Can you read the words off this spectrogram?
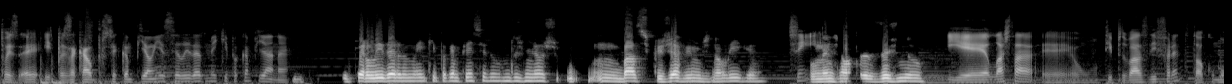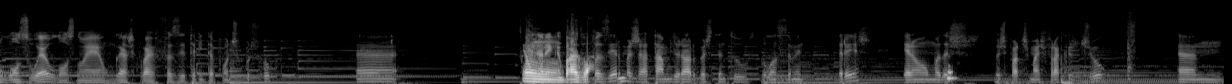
pois é, e depois acaba por ser campeão e a ser líder de uma equipa campeã, né? Super líder de uma equipa campeã, ser um dos melhores bases que já vimos na liga. Sim, Pelo menos na altura de 2000. E é, lá está, é um tipo de base diferente, tal como o Lonzo é. O Lonzo não é um gajo que vai fazer 30 pontos por jogo. Ah, É é um capaz base. de fazer, mas já está a melhorar bastante o seu lançamento de 3, que era uma das, das partes mais fracas do jogo. Ahm,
